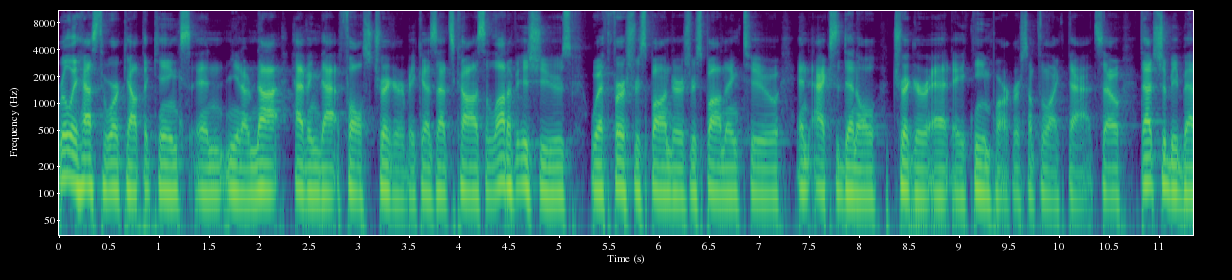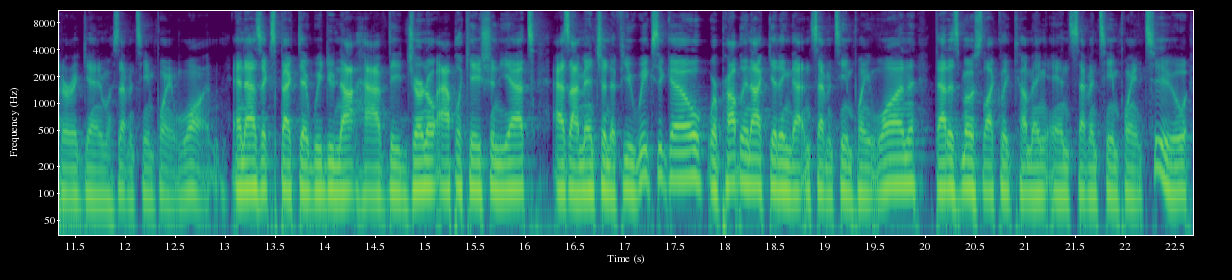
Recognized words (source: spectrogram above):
really has to work out the kinks and, you know, not having that false trigger because that's caused a lot of issues with first responders responding to an accidental trigger at a theme park or something like that. So that should be better again with 17.1. And as expected, we do not have the journal application yet. As I mentioned a few weeks ago, we're probably not getting that in 17.1. That is most likely coming in 17.2,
